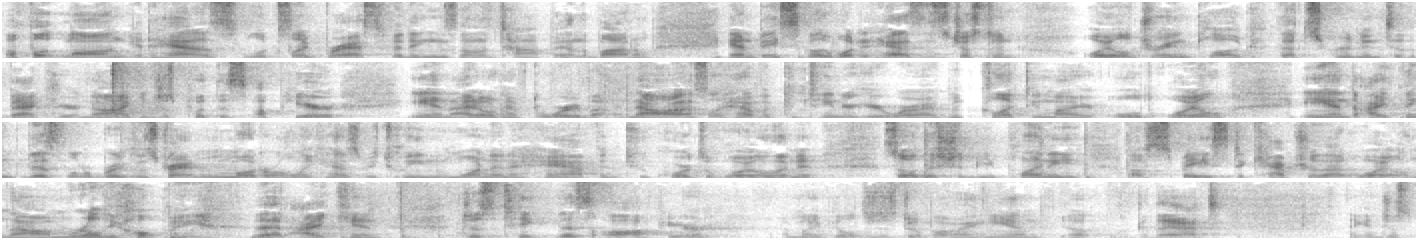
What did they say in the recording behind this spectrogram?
a foot long. It has, looks like brass fittings on the top and the bottom. And basically what it has is just an oil drain plug that's screwed into the back here. Now I can just put this up here and I don't have to worry about it. Now I also have a container here where I've been collecting my old oil, and I think this little Briggs & Stratton motor only has between one and a half and two quarts of oil in it. So this should be plenty of space to capture that oil. Now I'm really hoping that I can just take this off here. I might be able to just do it by my hand. Yep, look at that. I can just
